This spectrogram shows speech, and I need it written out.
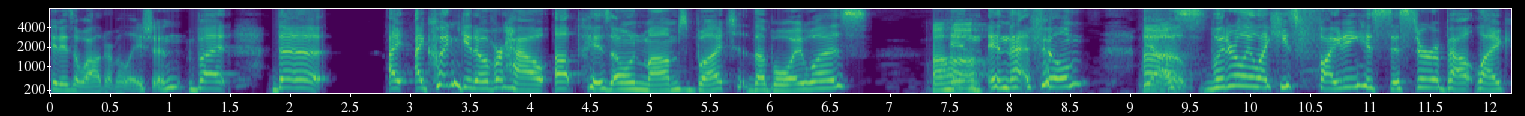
it is a wild revelation. But the I, I couldn't get over how up his own mom's butt the boy was Uh huh. in, in that film. Yes. Uh, literally like he's fighting his sister about like,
